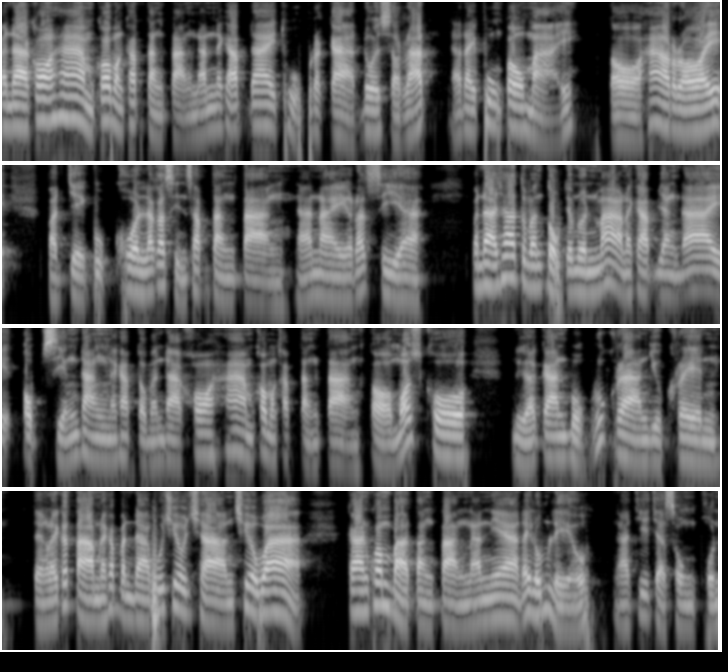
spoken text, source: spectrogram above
บรรดาข้อห้ามข้อบังคับต่างๆนั้นนะครับได้ถูกประกาศโดยสหรัฐนะได้พุ่งเป้าหมายต่อ 500 ปัจเจกบุคคล แล้วก็สินทรัพย์ต่างๆนะในรัสเซีย บรรดาชาติตะวันตกจำนวนมากนะครับยังได้ตบเสียงดังนะครับต่อบรรดาข้อห้ามข้อบังคับต่างๆ ต่อมอสโกเหนือการบุกรุกรานยูเครน อย่างไรก็ตามนะครับบรรดาผู้เชี่ยวชาญเชื่อว่าการคว่ำบาตรต่างๆ นั้นเนี่ยได้ล้มเหลวนะที่จะส่งผล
